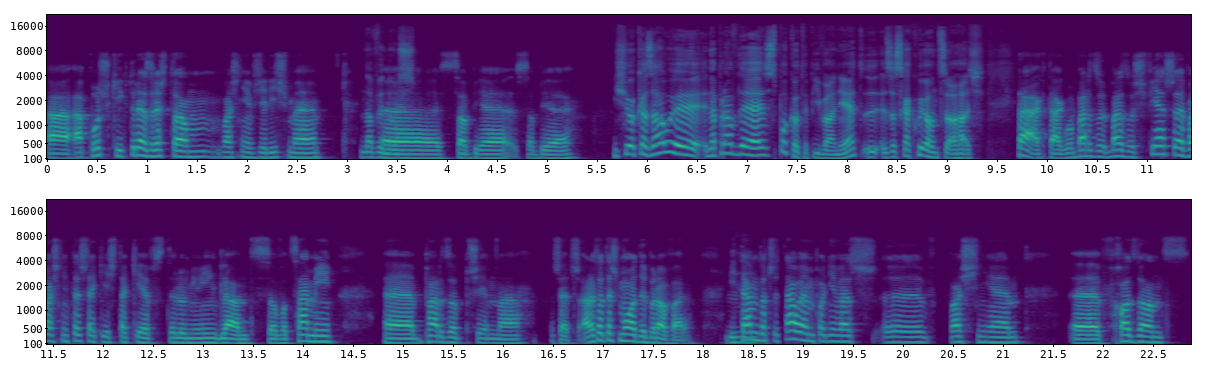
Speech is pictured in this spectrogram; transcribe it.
a, a puszki, które zresztą właśnie wzięliśmy na wynos. e, sobie, sobie I się okazały naprawdę spoko te piwa, nie? Zaskakująco aż. Tak, tak, bo bardzo, bardzo świeże, właśnie też jakieś takie w stylu New England z owocami. E, bardzo przyjemna rzecz, ale to też młody browar. I Mhm. tam doczytałem, ponieważ e, właśnie e, wchodząc,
